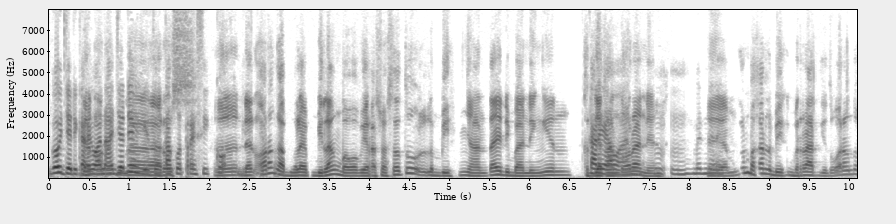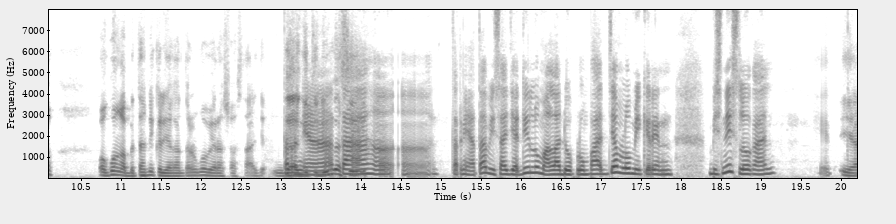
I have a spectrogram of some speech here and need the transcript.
Gue jadi karyawan aja deh juga gitu harus, takut resiko eh, dan gitu. orang nggak boleh bilang bahwa wira swasta tuh lebih nyantai dibandingin kerja karyawan. kantoran ya. Bener. Ya mungkin bahkan lebih berat gitu. Orang tuh oh gue nggak betah nih kerja kantoran gue wira swasta aja. Nggak gitu juga ternyata sih. heeh, ternyata bisa jadi lu malah 24 jam lu mikirin bisnis lu kan gitu. Iya.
